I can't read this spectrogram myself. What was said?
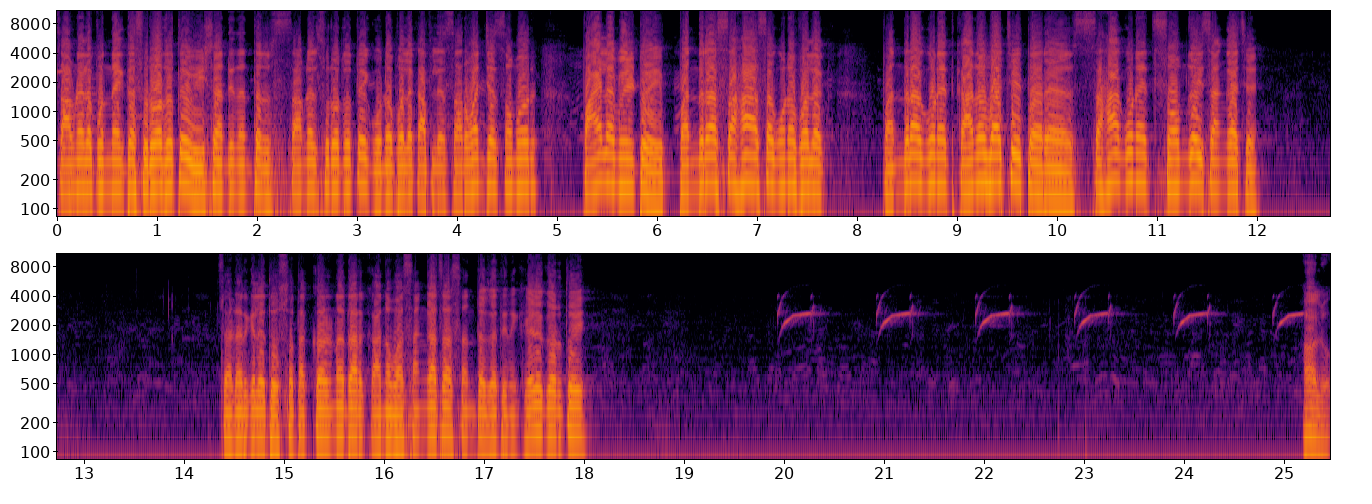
सामन्याला पुन्हा एकदा सुरुवात होते. विश्रांतीनंतर सामन्याला सुरुवात होते. गुणफलक आपल्या सर्वांच्या समोर पाहायला मिळतोय. पंधरा सहा असा गुणफलक. पंधरा गुण आहेत कानोबाचे तर सहा गुण आहेत सोमजाई संघाचे. चढर गेले तो स्वतः कर्णधार कानोबा संघाचा संत गतीने खेळ करतोय. हॅलो.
